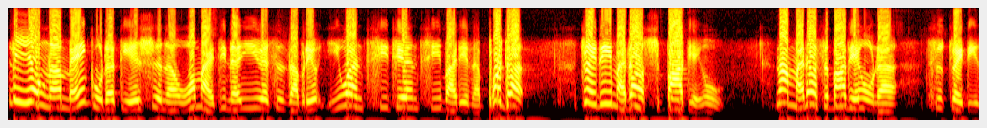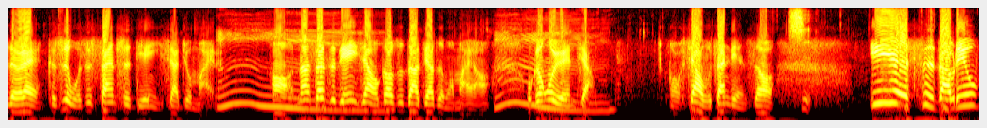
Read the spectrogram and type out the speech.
利用呢美股的跌势呢，我买进了一月四 W 一万七千七百点的 Put。最低买到十八点五，那买到十八点五呢是最低的嘞。可是我是三十点以下就买了，哦，那三十点以下我告诉大家怎么买啊？我跟会员讲，哦，下午三点的时候是一月四 W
